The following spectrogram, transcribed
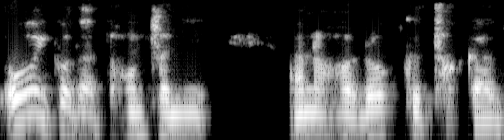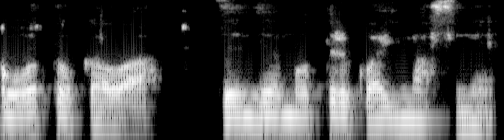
多い子だと本当に、あの、6とか5とかは全然持ってる子はいますね。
